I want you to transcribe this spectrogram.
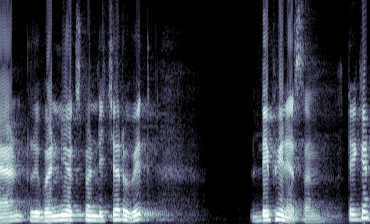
and revenue expenditure with definition ठीक है?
